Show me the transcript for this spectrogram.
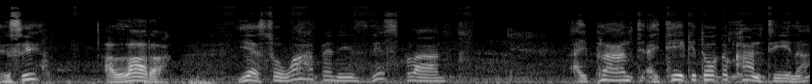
you see? A ladder. Yes, so what happened is this plant, I plant, I take it out the container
